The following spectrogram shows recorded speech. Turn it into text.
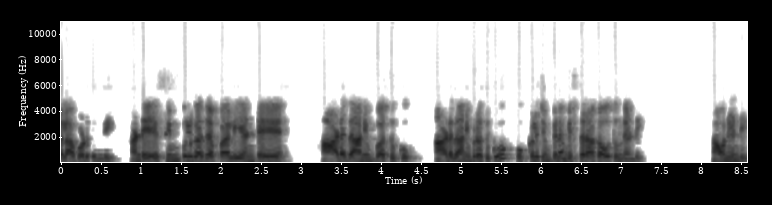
ఎలా పడుతుంది? అంటే సింపుల్గా చెప్పాలి అంటే ఆడదాని బతుకు ఆడదాని బ్రతుకు కుక్కలు చింపిన విస్తరాక అవుతుందండి. అవునండి.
